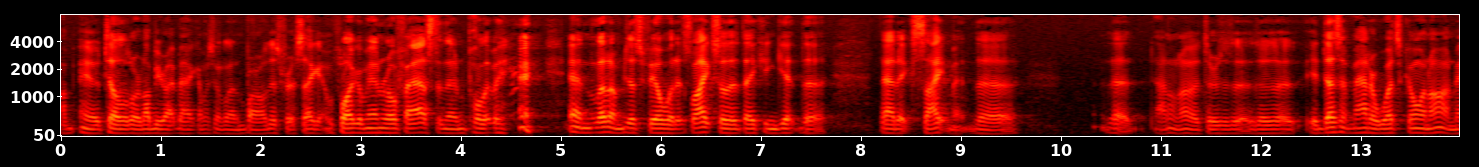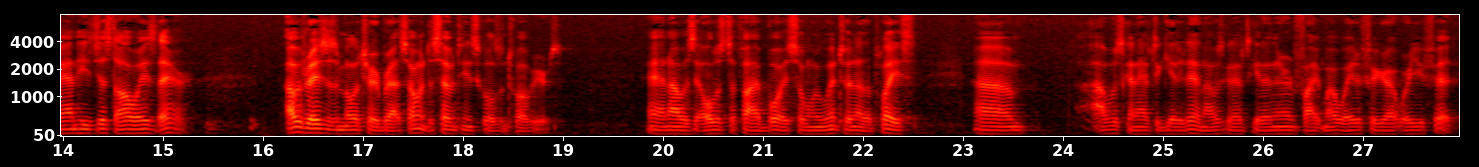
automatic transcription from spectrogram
I'll, you know, tell the Lord, I'll be right back. I'm just going to let them borrow this for a second. We'll plug them in real fast and then pull it back and let them just feel what it's like so that they can get the that excitement, the that I don't know. There's a, there's a, it doesn't matter what's going on, man. He's just always there. I was raised as a military brat, so I went to 17 schools in 12 years and I was the oldest of five boys. So when we went to another place, um, I was going to have to get it in. I was going to have to get in there and fight my way to figure out where you fit.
